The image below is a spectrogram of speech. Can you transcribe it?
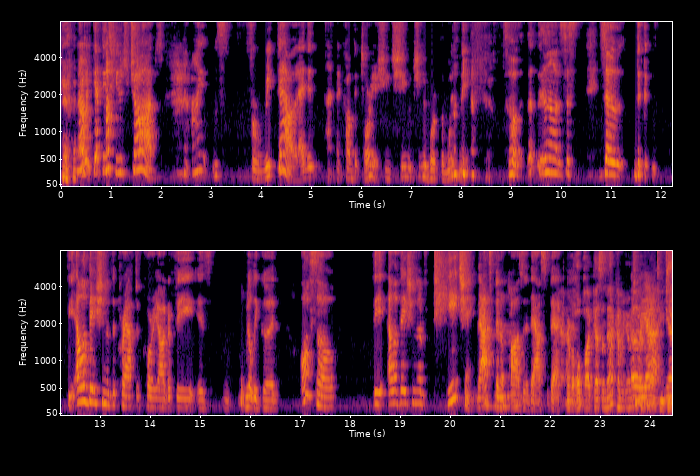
And I would get these huge jobs. And I was freaked out. I did. I, I called Victoria. She she would she would work them with me. so you know, it's just so the the elevation of the craft of choreography is really good. Also, the elevation of teaching that's been a Mhm. positive aspect. We have a whole podcast on that coming up Oh, too. yeah, about teaching. yeah.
